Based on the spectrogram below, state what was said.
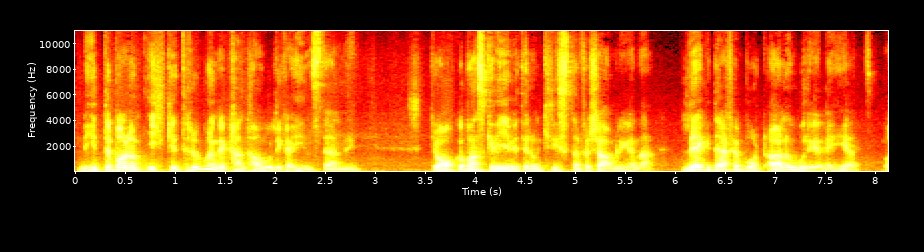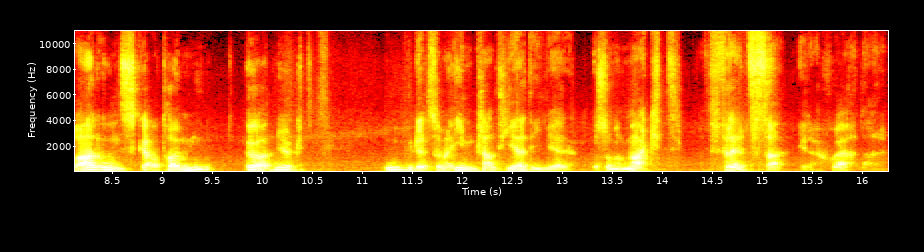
Men inte bara de icke-troende kan ha olika inställning. Jakob han skriver till de kristna församlingarna Lägg därför bort all orenlighet och all ondska och ta emot ödmjukt ordet som är implanterat i er och som har makt att frälsa era själar.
